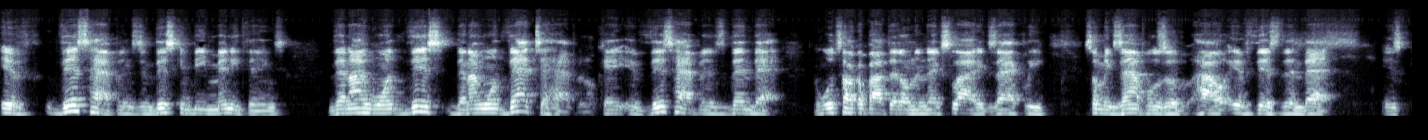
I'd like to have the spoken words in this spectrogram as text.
if this happens, and this can be many things, then I want this, then I want that to happen. Okay, if this happens, then that, and we'll talk about that on the next slide. Exactly, some examples of how if this, then that is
